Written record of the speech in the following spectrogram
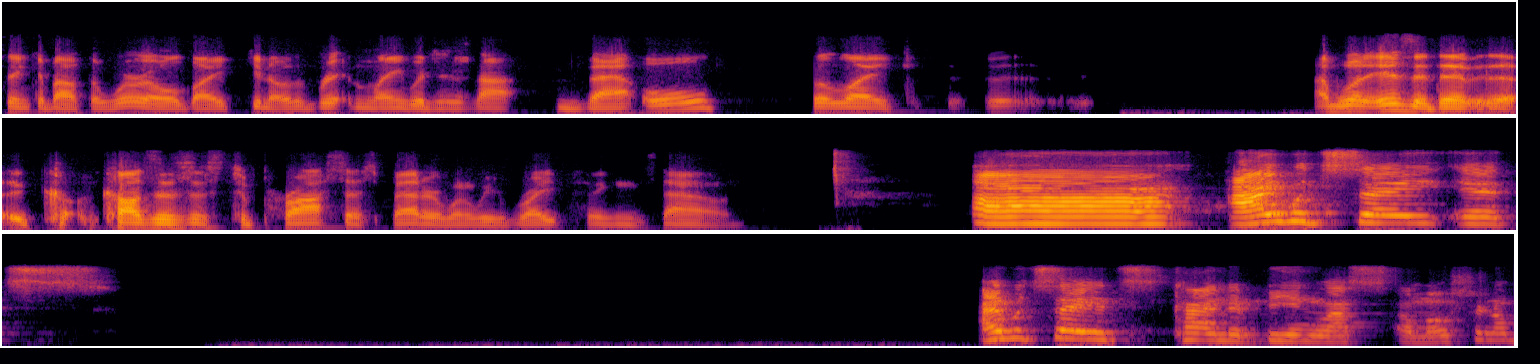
think about the world like you know the written language is not that old but like uh, what is it that uh, causes us to process better when we write things down? Uh, I would say it's. I would say it's kind of being less emotional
